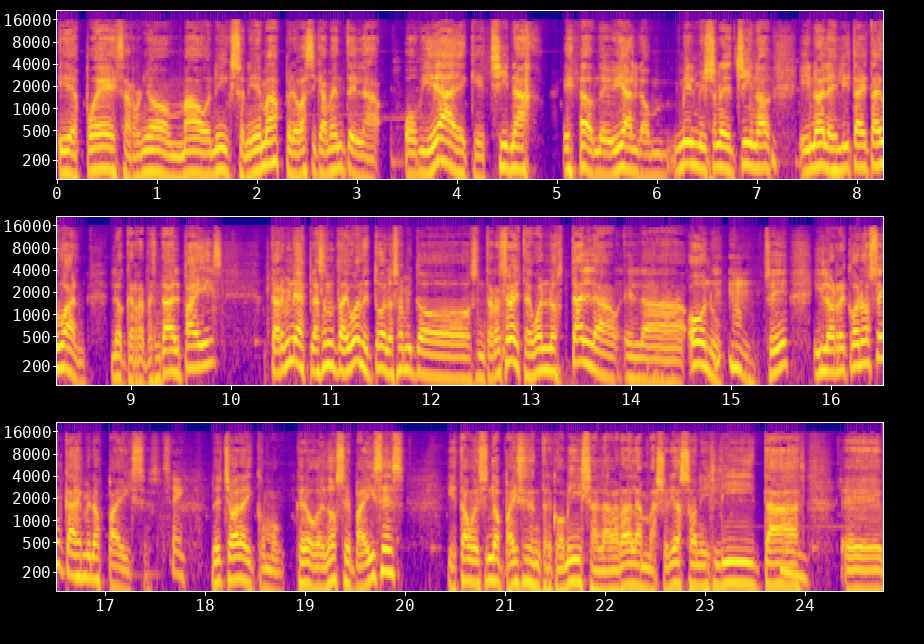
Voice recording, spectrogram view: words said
y después se reunió Mao, Nixon y demás, pero básicamente la obviedad de que China era donde vivían los mil millones de chinos y no la islita de Taiwán, lo que representaba el país, termina desplazando a Taiwán de todos los ámbitos internacionales. Taiwán no está en la, en la ONU, ¿sí? Y lo reconocen cada vez menos países. Sí. De hecho, ahora hay como, creo que 12 países, y estamos diciendo países entre comillas, la verdad la mayoría son islitas, eh,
